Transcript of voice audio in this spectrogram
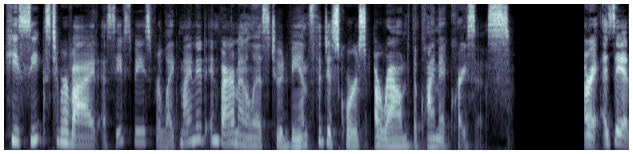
He seeks to provide a safe space for like minded environmentalists to advance the discourse around the climate crisis. All right, Isaiah,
